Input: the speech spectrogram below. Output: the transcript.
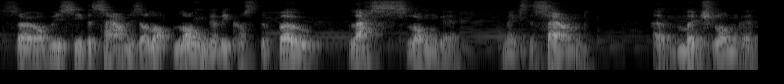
So obviously the sound is a lot longer because the bow lasts longer. Makes the sound uh, much longer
